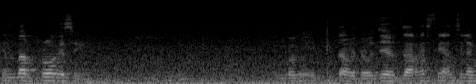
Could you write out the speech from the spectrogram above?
তিনবার প্রো যার কাছ থেকে আনছিলাম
